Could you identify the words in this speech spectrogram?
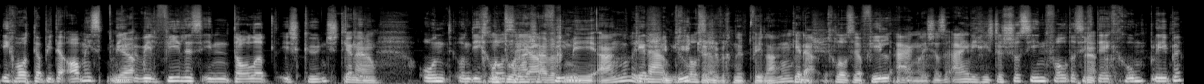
ich wollte ja bei den Amis bleiben, Ja. weil vieles in Dollar ist günstiger. Genau. Und, und ich und du hast ja einfach viel, mehr Englisch. Genau, Im ich höre- hast du einfach nicht viel Englisch. Genau, ich höre ja viel Englisch. Also eigentlich ist das schon sinnvoll, dass ich Ja. dort Kunde bleibe.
